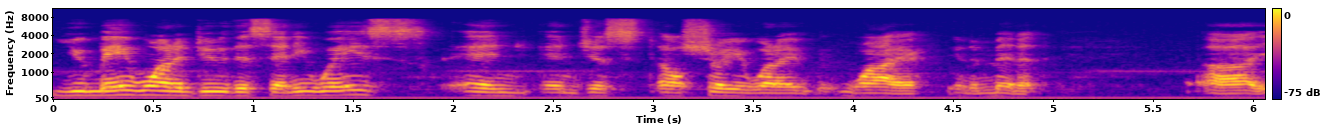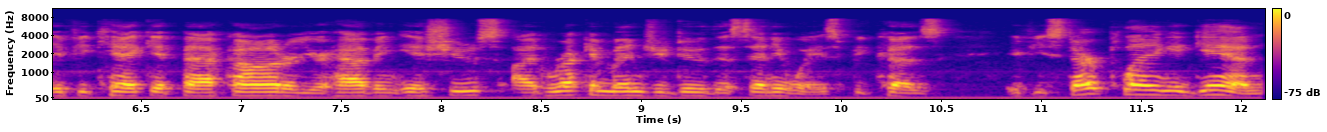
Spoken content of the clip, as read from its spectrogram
you may want to do this anyways, and and just I'll show you what I why in a minute. Uh, if you can't get back on or you're having issues, I'd recommend you do this anyways because if you start playing again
